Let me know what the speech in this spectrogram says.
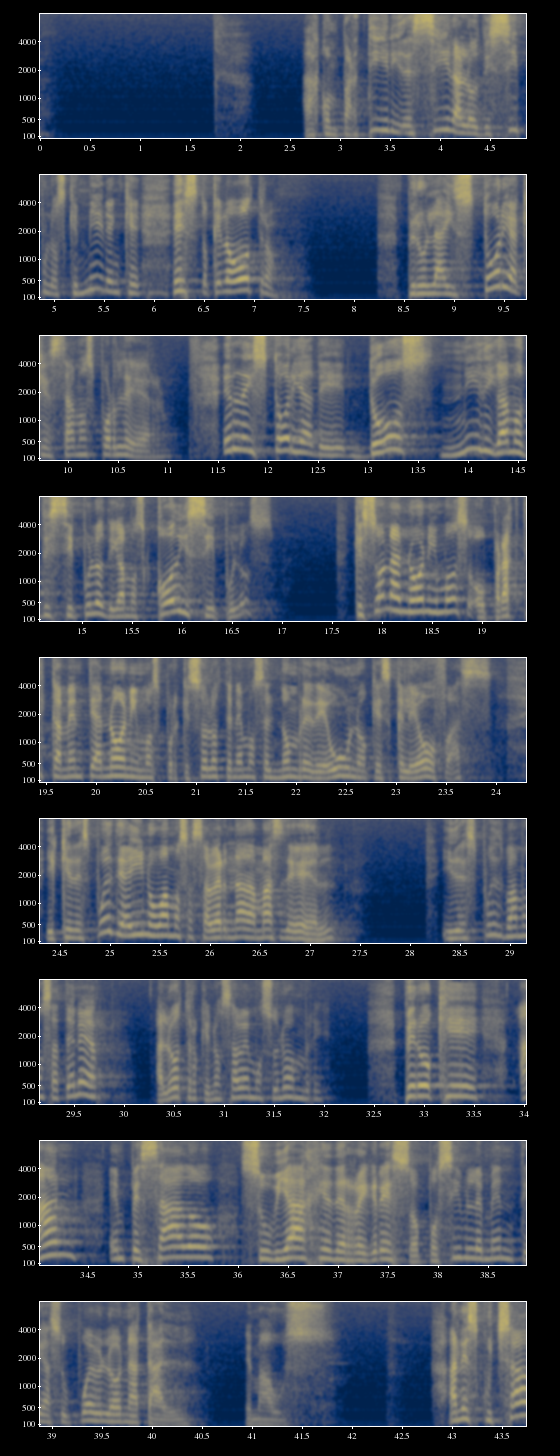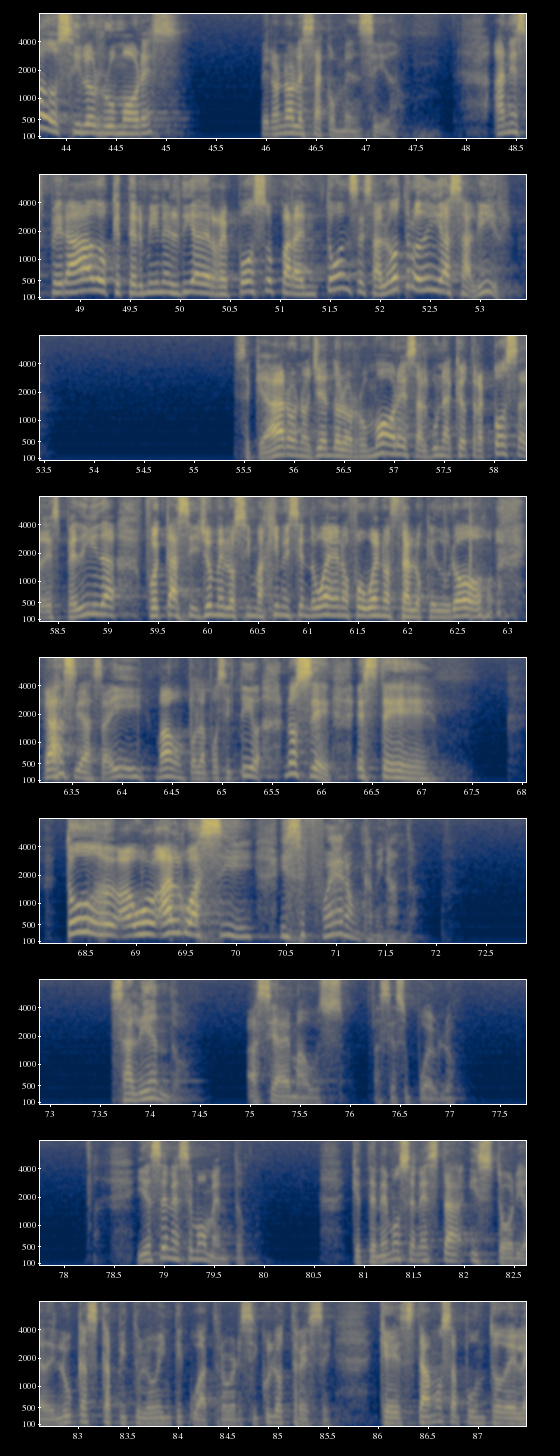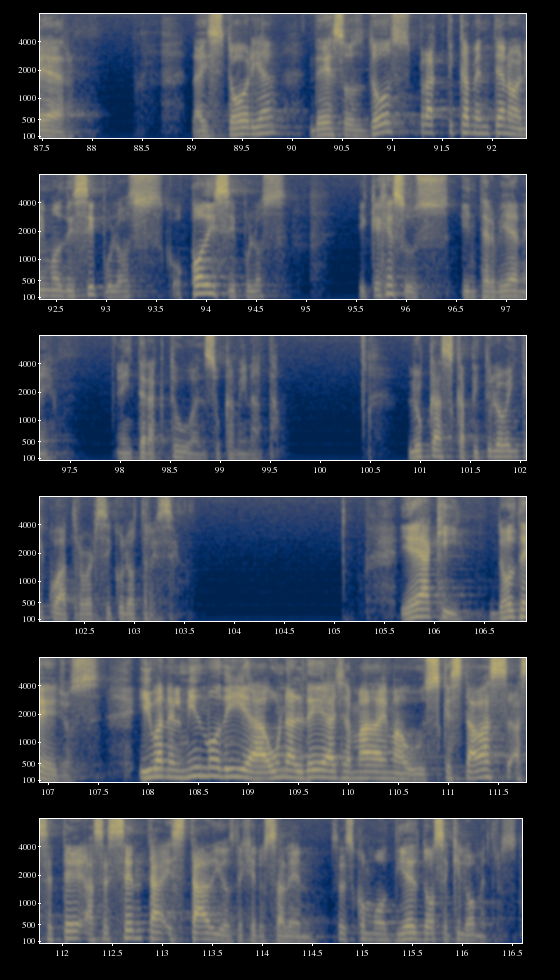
a compartir y decir a los discípulos que miren que esto, que lo otro. Pero la historia que estamos por leer es la historia de dos, ni digamos discípulos, digamos codiscípulos, que son anónimos o prácticamente anónimos porque solo tenemos el nombre de uno que es Cleofas y que después de ahí no vamos a saber nada más de él y después vamos a tener al otro que no sabemos su nombre, pero que han empezado su viaje de regreso posiblemente a su pueblo natal, Emaús. Han escuchado sí los rumores, pero no les ha convencido. Han esperado que termine el día de reposo para entonces al otro día salir. Se quedaron oyendo los rumores, alguna que otra cosa, despedida. Fue casi, yo me los imagino diciendo, bueno, fue bueno hasta lo que duró. Gracias, ahí, vamos por la positiva. No sé, este, todo algo así. Y se fueron caminando, saliendo hacia Emaús, hacia su pueblo. Y es en ese momento que tenemos en esta historia de Lucas capítulo 24, versículo 13, que estamos a punto de leer. La historia de esos dos prácticamente anónimos discípulos o codiscípulos y que Jesús interviene e interactúa en su caminata. Lucas capítulo 24, versículo 13. Y he aquí, dos de ellos Iban el mismo día a una aldea llamada Emaús, que estaba a 60 estadios de Jerusalén, es como 10, 12 kilómetros.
